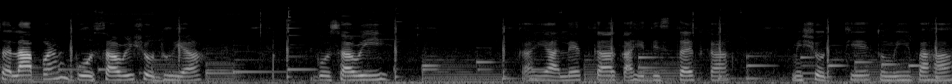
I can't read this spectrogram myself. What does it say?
चला आपण गोसावळी शोधूया. गोसावळी काही आलेत का? काही दिसत आहेत का? मी शोधते तुम्ही पहा.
